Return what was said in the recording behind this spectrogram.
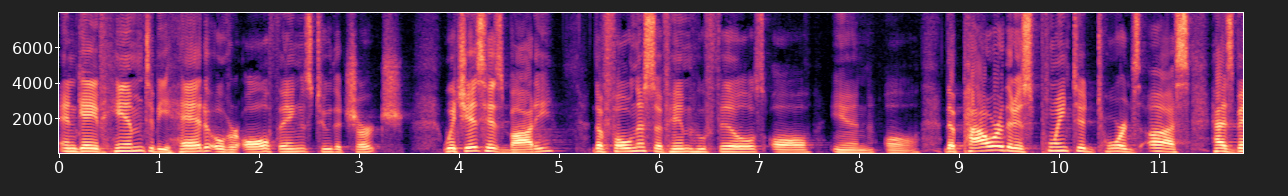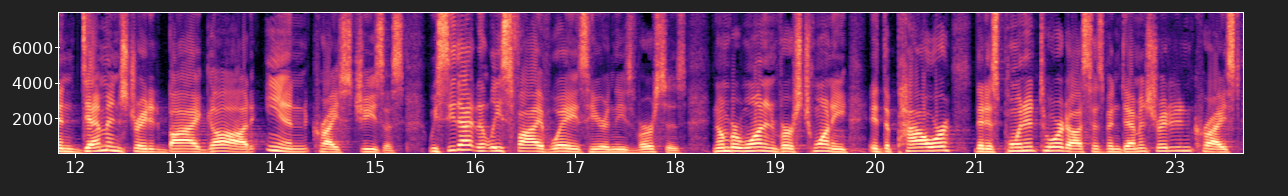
and gave him to be head over all things to the church, which is his body, the fullness of him who fills all in all. The power that is pointed towards us has been demonstrated by God in Christ Jesus. We see that in at least five ways here in these verses. Number one, in verse 20, it, the power that is pointed toward us has been demonstrated in Christ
